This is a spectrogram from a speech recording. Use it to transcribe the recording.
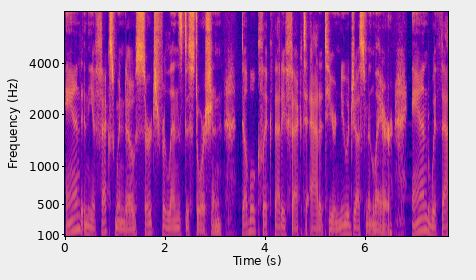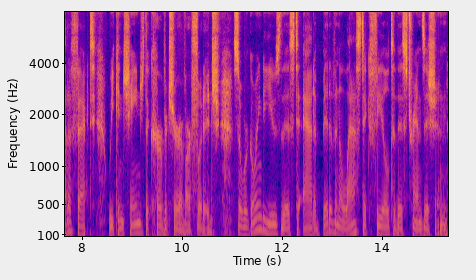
And in the Effects window, search for Lens Distortion. Double click that effect to add it to your new adjustment layer. And with that effect, we can change the curvature of our footage. So we're going to use this to add a bit of an elastic feel to this transition.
